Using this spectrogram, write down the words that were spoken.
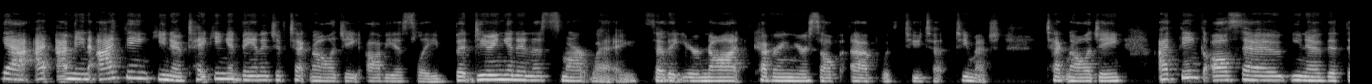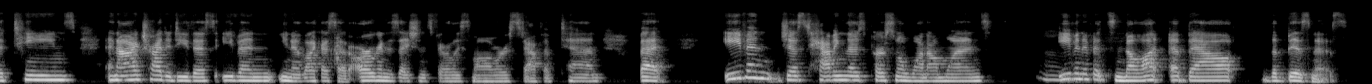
Yeah, I, I, mean, I think, you know, taking advantage of technology, obviously, but doing it in a smart way so mm-hmm. that you're not covering yourself up with too, te- too much technology. I think also, you know, that the teams, and I try to do this even, you know, like I said, our organization's fairly small, we're a staff of 10, but even just having those personal one on ones, mm. even if it's not about the business,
